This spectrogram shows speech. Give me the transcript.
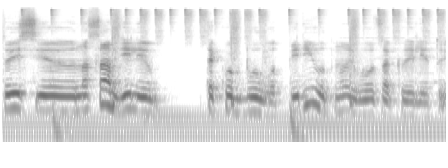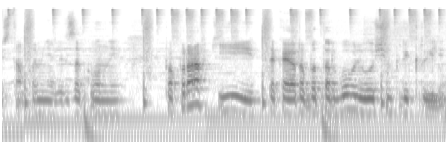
То есть, э, на самом деле, такой был вот период, но его закрыли. То есть, там поменяли законные поправки, и такая работорговля, в общем, прикрыли.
